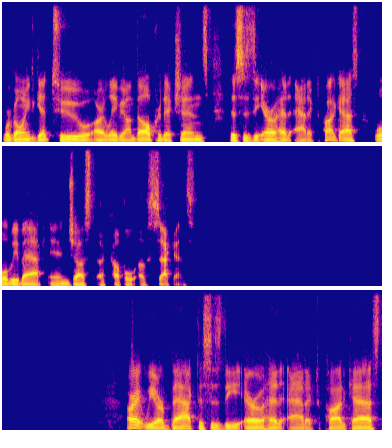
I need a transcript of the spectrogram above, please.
We're going to get to our Le'Veon Bell predictions. This is the Arrowhead Addict podcast. We'll be back in just a couple of seconds. All right, we are back. This is the Arrowhead Addict podcast.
